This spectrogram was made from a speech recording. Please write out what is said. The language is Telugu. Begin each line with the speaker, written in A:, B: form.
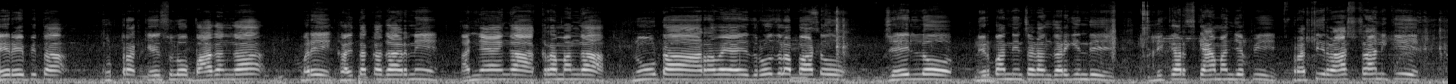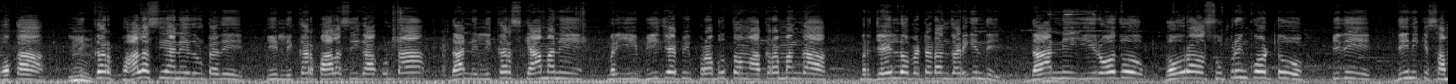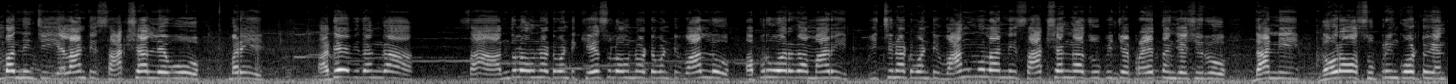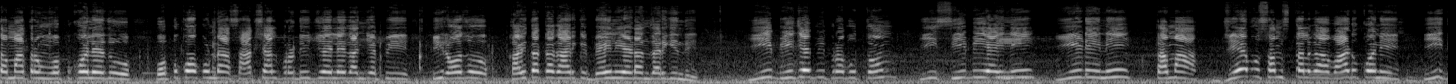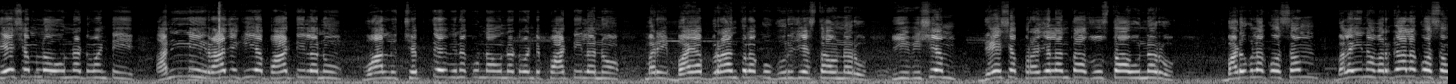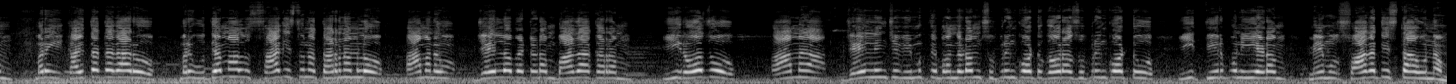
A: ప్రేరేపిత కుట్ర కేసులో భాగంగా మరి కవితక్క గారిని అన్యాయంగా అక్రమంగా నూట అరవై ఐదు రోజుల పాటు జైల్లో నిర్బంధించడం జరిగింది. లిక్కర్ స్కామ్ అని చెప్పి ప్రతి రాష్ట్రానికి ఒక లిక్కర్ పాలసీ అనేది ఉంటుంది. ఈ లిక్కర్ పాలసీ కాకుండా దాన్ని లిక్కర్ స్కామ్ అని మరి ఈ బీజేపీ ప్రభుత్వం అక్రమంగా మరి జైల్లో పెట్టడం జరిగింది. దాన్ని ఈరోజు గౌరవ సుప్రీంకోర్టు ఇది దీనికి సంబంధించి ఎలాంటి సాక్ష్యాలు లేవు. మరి అదే విధంగా సా- అందులో ఉన్నటువంటి కేసులో ఉన్నటువంటి వాళ్ళు అప్రూవర్గా మారి ఇచ్చినటువంటి వాంగ్మూలాన్ని సాక్ష్యంగా చూపించే ప్రయత్నం చేసిర్రు. దాన్ని గౌరవ సుప్రీంకోర్టు ఎంత మాత్రం ఒప్పుకోలేదు. ఒప్పుకోకుండా సాక్ష్యాలు ప్రొడ్యూస్ చేయలేదని చెప్పి ఈరోజు కవితక్క గారికి బెయిల్ ఇవ్వడం జరిగింది. ఈ బీజేపీ ప్రభుత్వం ఈ సిబిఐని ఈడీని తమ జేబు సంస్థలుగా వాడుకొని ఈ దేశంలో ఉన్నటువంటి అన్ని రాజకీయ పార్టీలను వాళ్ళు చెప్తే వినకుండా ఉన్నటువంటి పార్టీలను మరి భయభ్రాంతులకు గురి చేస్తూ ఉన్నారు. ఈ విషయం దేశ ప్రజలంతా చూస్తూ ఉన్నారు. బడుగుల కోసం బలహీన వర్గాల కోసం మరి కవితక్క గారు మరి ఉద్యమాలు సాగిస్తున్న తరుణంలో ఆమెను జైల్లో పెట్టడం బాధాకరం. ఈరోజు ఆమె జైలు నుంచి విముక్తి పొందడం సుప్రీంకోర్టు గౌరవ సుప్రీంకోర్టు ఈ తీర్పుని ఇవ్వడం మేము స్వాగతిస్తూ ఉన్నాం.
